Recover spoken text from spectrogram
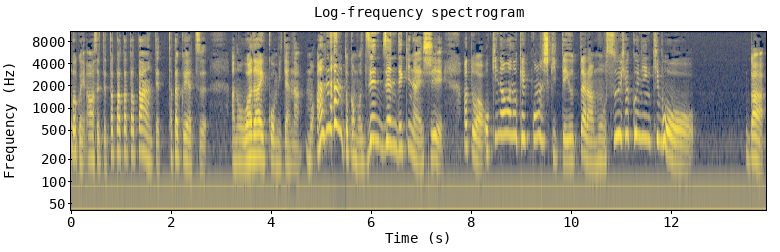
楽に合わせてタタタタターンって叩くやつ。あの、和太鼓みたいな。もうあんなんとかも全然できないし、あとは沖縄の結婚式って言ったらもう数百人規模が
